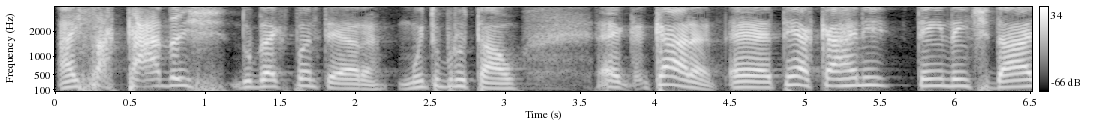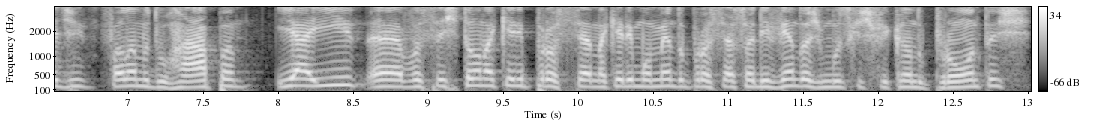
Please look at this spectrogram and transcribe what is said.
as sacadas do Black Pantera. Muito brutal. É, cara, é, tem a carne, tem identidade, falamos do Rapa. E aí é, vocês estão naquele processo, naquele momento do processo ali, vendo as músicas ficando prontas.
